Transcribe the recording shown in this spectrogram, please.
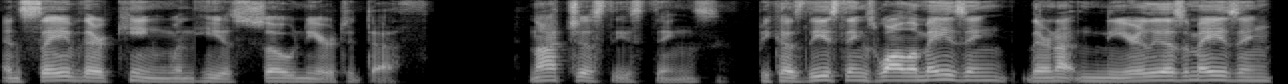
and save their king when he is so near to death. Not just these things, because these things, while amazing, they're not nearly as amazing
